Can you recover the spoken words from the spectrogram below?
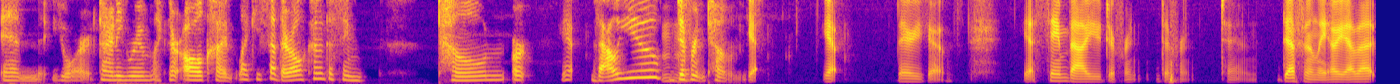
in your dining room. Like they're all kind like you said, they're all kind of the same tone or Yep. value, Mhm. different tones. Yep. Yep. There you go. Yeah, same value, different different tone. Definitely. Oh yeah, that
